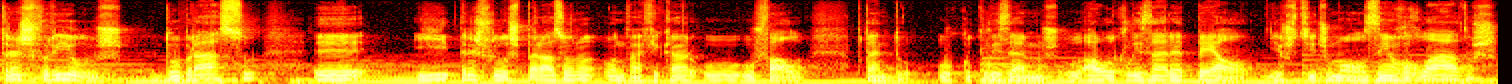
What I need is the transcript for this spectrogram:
transferi-los do braço eh, e transferi-los para a zona onde vai ficar o, o, falo. Portanto, o que utilizamos, ao utilizar a pele e os tecidos moles enrolados,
